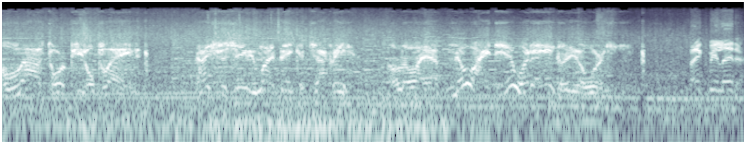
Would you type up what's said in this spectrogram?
The last torpedo plane. Nice to see you my bacon, Zachary. Although I have no idea what angle you're working. Thank me later.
